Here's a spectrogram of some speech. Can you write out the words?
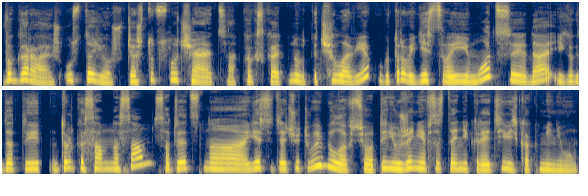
выгораешь, устаешь, у тебя что-то случается. Как сказать, ну, человек, у которого есть свои эмоции, да, и когда ты только сам на сам, соответственно, если тебя чуть выбило, все, ты уже не в состоянии креативить как минимум.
